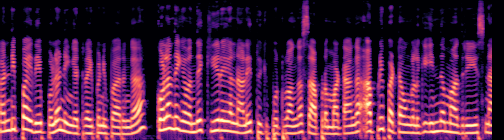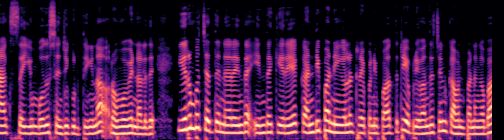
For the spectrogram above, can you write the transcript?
கண்டிப்பாக இதே போல் நீங்கள் ட்ரை பண்ணி பாருங்கள் குழந்தைங்க வந்து கீரைகள்னாலே தூக்கி போட்டுருவாங்க சாப்பிட மாட்டாங்க. அப்படிப்பட்டவங்களுக்கு இந்த மாதிரி ஸ்நாக்ஸ் செய்யும்போது செஞ்சு கொடுத்தீங்கன்னா ரொம்பவே நல்லது. இரும்பு சத்து நிறைந்த இந்த கீரையை கண்டிப்பாக நீங்களும் ட்ரை பண்ணி பார்த்துட்டு எப்படி வந்துச்சுன்னு கமெண்ட் பண்ணுங்கள் பாய்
